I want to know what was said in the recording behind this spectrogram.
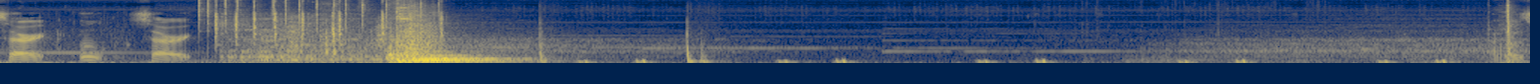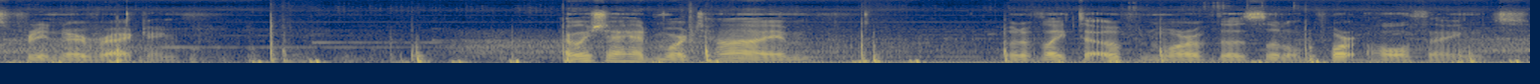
Sorry. Ooh, sorry. That was pretty nerve-wracking. I wish I had more time. Would have liked to open more of those little porthole things.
